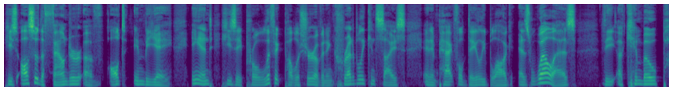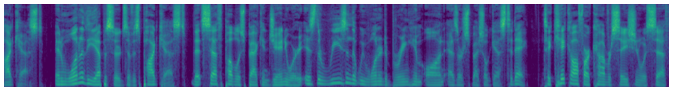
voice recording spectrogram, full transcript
He's also the founder of Alt MBA, and he's a prolific publisher of an incredibly concise and impactful daily blog, as well as the Akimbo podcast. And one of the episodes of his podcast that Seth published back in January is the reason that we wanted to bring him on as our special guest today. To kick off our conversation with Seth,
